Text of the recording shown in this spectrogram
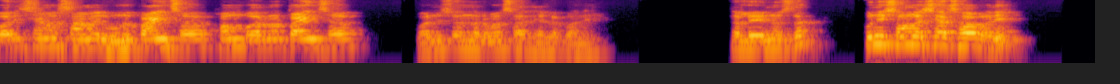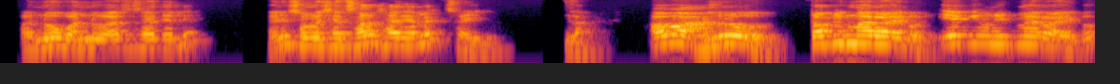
परीक्षामा सामेल हुन पाइन्छ फर्म भर्न पाइन्छ भन्ने सन्दर्भमा साथीहरूलाई भने। ल हेर्नुहोस् त। कुनै समस्या छ भने नो भन्नुभएको छ साथीहरूले होइन? समस्या छ साथीहरूलाई छैन। ल अब हाम्रो टपिकमा रहेको एक युनिटमा रहेको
